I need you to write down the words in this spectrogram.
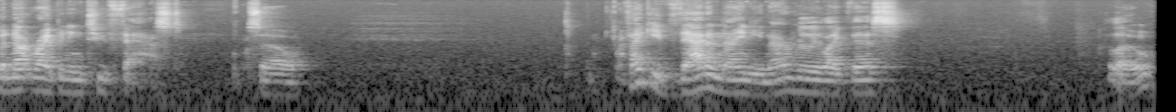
but not ripening too fast. So if I give that a 90 and I really like this, hello.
